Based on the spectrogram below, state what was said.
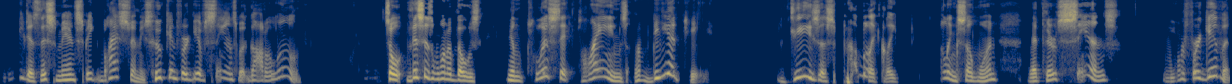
Why does this man speak blasphemies? Who can forgive sins but God alone? So, this is one of those implicit claims of deity. Jesus publicly telling someone that their sins were forgiven.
